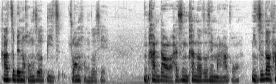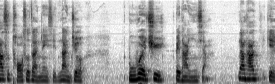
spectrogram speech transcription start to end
它这边的红色壁纸、装潢这些，你看到了，还是你看到这些麻辣锅？你知道它是投射在你内心，那你就不会去被它影响。那它也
